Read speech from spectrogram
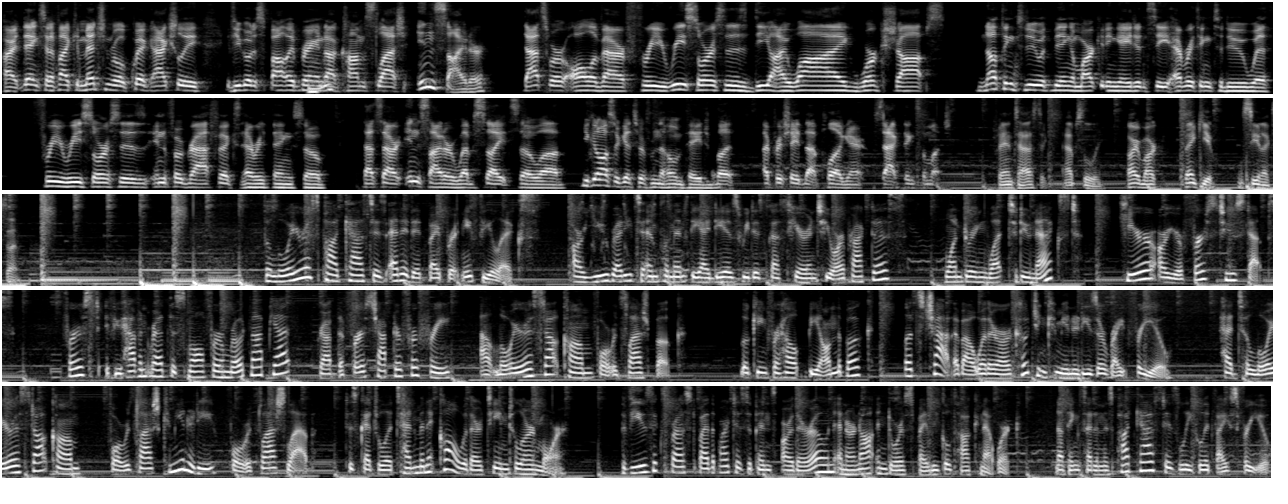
All right, thanks. And if I can mention real quick, actually, if you go to mm-hmm. spotlightbranding.com slash insider, That's where all of our free resources, DIY, workshops, nothing to do with being a marketing agency, everything to do with free resources, infographics, everything. So that's our insider website. So uh, you can also get to it from the homepage. But I appreciate that plug, Aaron. Zach, thanks so much. Fantastic. Absolutely. All right, Marc. Thank you. We'll see you next time. The Lawyerist podcast is edited by Brittany Felix. Are you ready to implement the ideas we discuss here into your practice? Wondering what to do next? Here are your first two steps. First, if you haven't read the Small Firm Roadmap yet, grab the first chapter for free at lawyerist.com forward slash book. Looking for help beyond the book? Let's chat about whether our coaching communities are right for you. Head to lawyerist.com forward slash community forward slash lab to schedule a 10 minute call with our team to learn more. The views expressed by the participants are their own and are not endorsed by Legal Talk Network. Nothing said in this podcast is legal advice for you.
